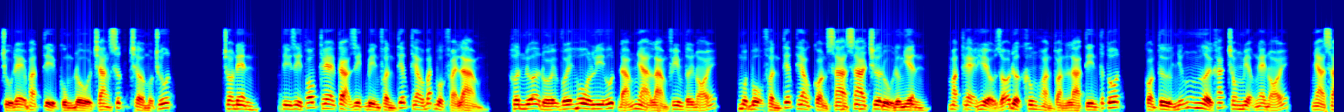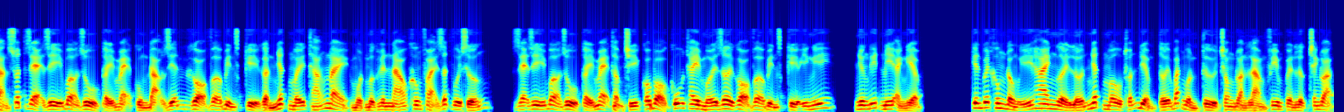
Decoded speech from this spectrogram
chủ đề bạt tỷ cùng đồ trang sức chờ một chút. Cho nên digitop the cả dịp bình phần tiếp theo bắt buộc phải làm. Hơn nữa đối với hollywood đám nhà làm phim tới nói một bộ phần tiếp theo còn xa xa chưa đủ đương nhiên. Mặt thẻ hiểu rõ được không hoàn toàn là tin tức tốt còn từ những người khác trong miệng nghe nói nhà sản xuất rẻ gì bở rủ cậy mẹ cùng đạo diễn gõ vợ binsky gần nhất mấy tháng này một mực huyên náo không phải rất vui sướng. Rẻ gì bở rủ cậy mẹ thậm chí có bỏ cũ thay mới rơi gõ vợ binsky ý nghĩ nhưng Disney ảnh nghiệp. Kiên quyết không đồng ý hai người lớn nhất mâu thuẫn điểm tới bắt nguồn từ trong đoàn làm phim quyền lực tranh đoạt,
